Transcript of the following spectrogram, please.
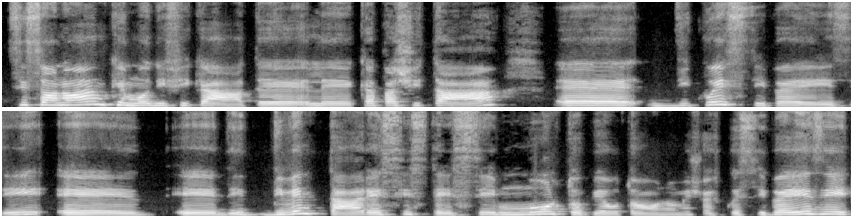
si sono anche modificate le capacità eh, di questi paesi e, e di diventare essi stessi molto più autonomi, cioè questi paesi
